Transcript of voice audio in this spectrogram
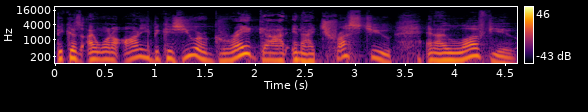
because I want to honor you because you are great God and I trust you and I love you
